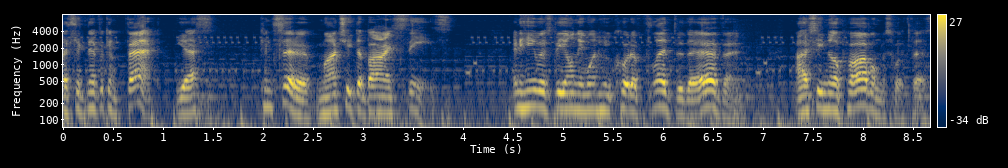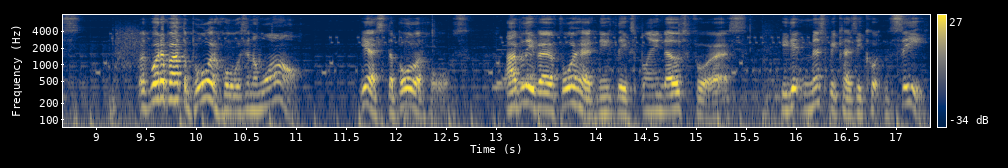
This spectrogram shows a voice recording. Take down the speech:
a significant fact, yes? Consider, Machi Tobaye sees. And he was the only one who could have fled through the Irvine. I see no problems with this. But what about the bullet holes in the wall? Yes, the bullet holes. I believe our forehead neatly explained those for us. He didn't miss because he couldn't see.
